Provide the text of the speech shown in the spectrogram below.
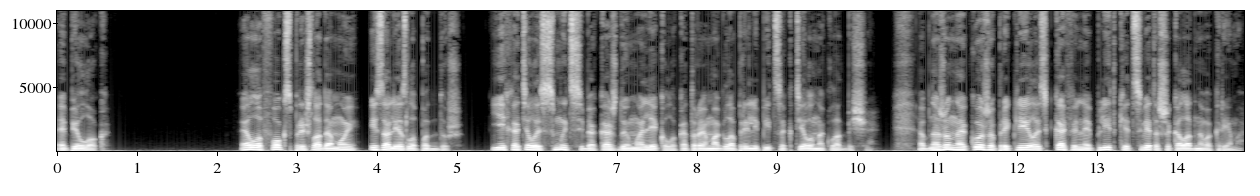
Эпилог. Элла Фокс пришла домой и залезла под душ. Ей хотелось смыть с себя каждую молекулу, которая могла прилепиться к телу на кладбище. Обнаженная кожа приклеилась к кафельной плитке цвета шоколадного крема.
